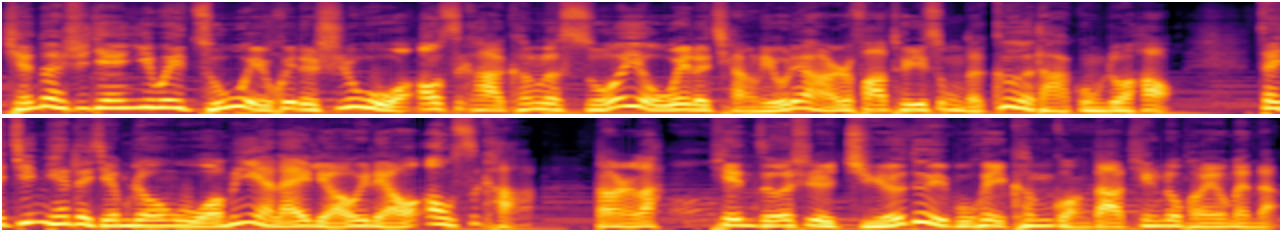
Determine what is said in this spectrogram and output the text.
前段时间因为组委会的失误，奥斯卡坑了所有为了抢流量而发推送的各大公众号。在今天的节目中，我们也来聊一聊奥斯卡。当然了，天泽是绝对不会坑广大听众朋友们的。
